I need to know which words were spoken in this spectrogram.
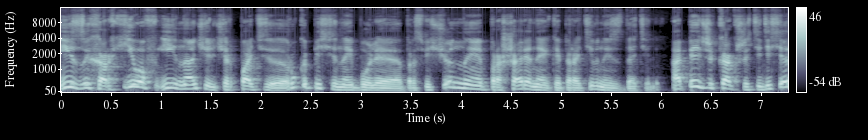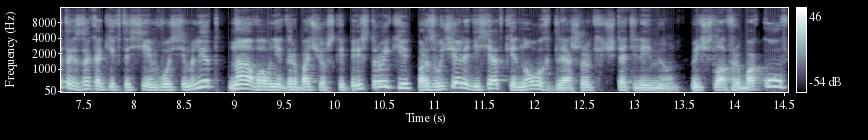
из их архивов и начали черпать э, рукописи наиболее просвещенные, прошаренные кооперативные издатели. Опять же, как в 60-х, за каких-то 7-8 лет на волне Горбачевской перестройки прозвучали десятки новых для широких читателей имен. Вячеслав Рыбаков,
